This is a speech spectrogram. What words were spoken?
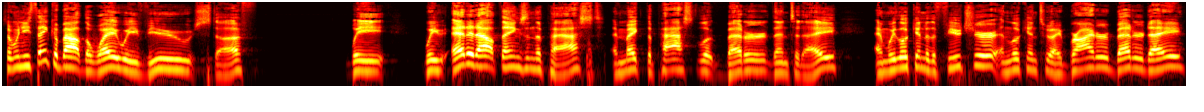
So when you think about the way we view stuff, we we edit out things in the past and make the past look better than today, and we look into the future and look into a brighter, better day,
